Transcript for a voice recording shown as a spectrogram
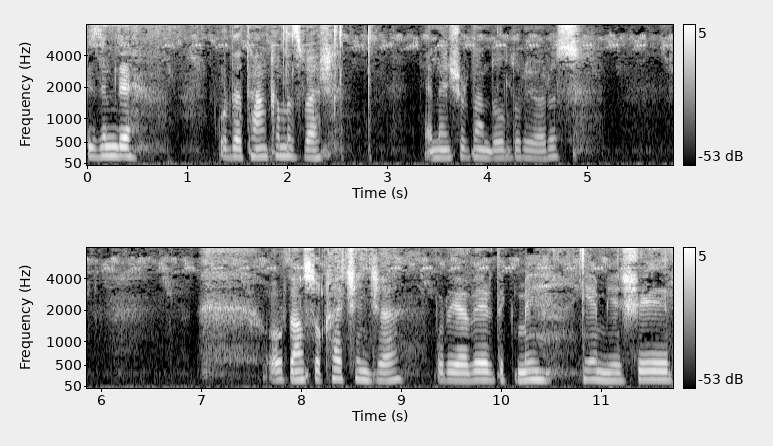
Bizim de burada tankımız var. Hemen şuradan dolduruyoruz. Oradan su kaçınca buraya verdik mi yemyeşil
